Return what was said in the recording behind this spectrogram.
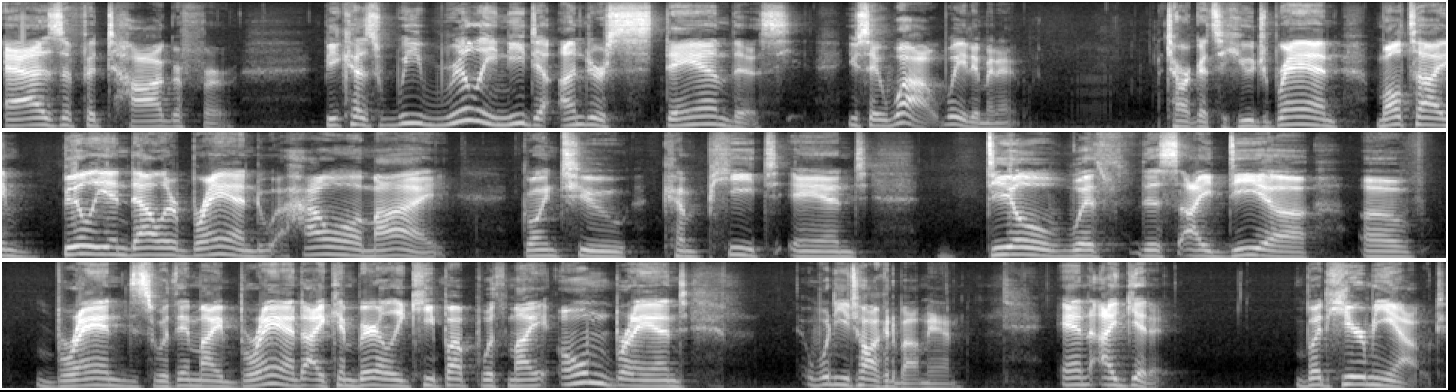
as a photographer because we really need to understand this. You say, wow, wait a minute. Target's a huge brand, multi billion dollar brand. How am I going to compete and deal with this idea of brands within my brand? I can barely keep up with my own brand. What are you talking about, man? And I get it. But hear me out.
